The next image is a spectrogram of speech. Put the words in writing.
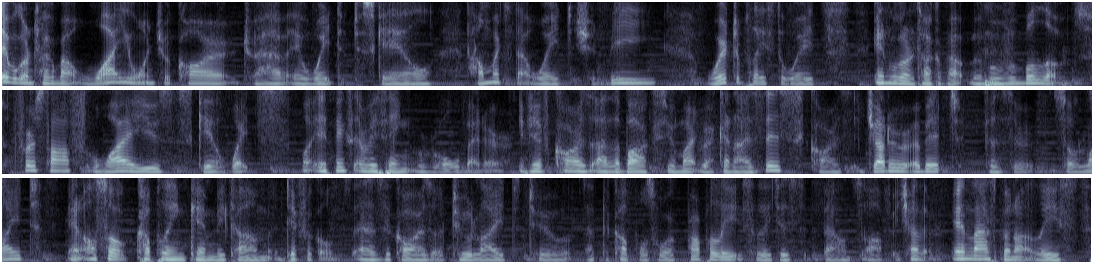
Today we're going to talk about why you want your car to have a weight to scale, how much that weight should be, where to place the weights, and we're going to talk about removable loads. First off, why I use scale weights? Well, it makes everything roll better. If you have cars out of the box, you might recognize this. Cars judder a bit because they're so light. And also coupling can become difficult as the cars are too light to let the couples work properly, so they just bounce off each other. And last but not least,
